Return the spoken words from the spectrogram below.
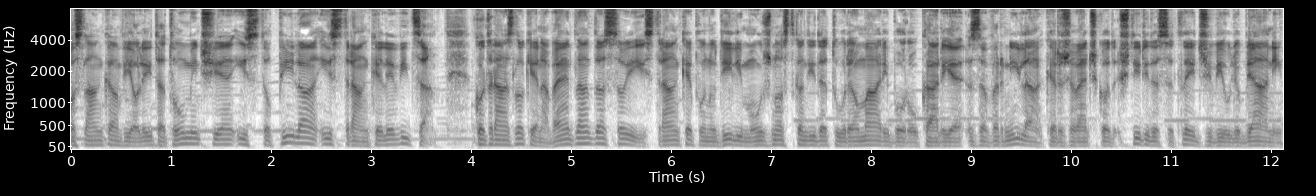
Poslanka Violeta Tomič je izstopila iz stranke Levica. Kot razlog je navedla, da so ji stranke ponudili možnost kandidature v Mariboru, kar je zavrnila, ker že več kot 40 let živi v Ljubljani.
